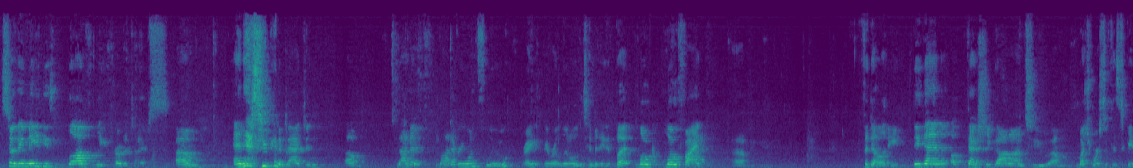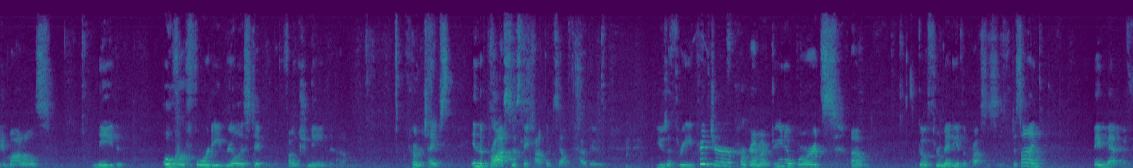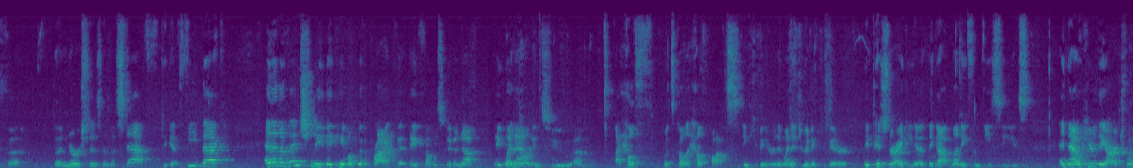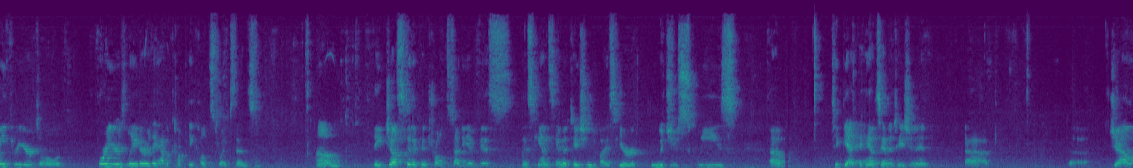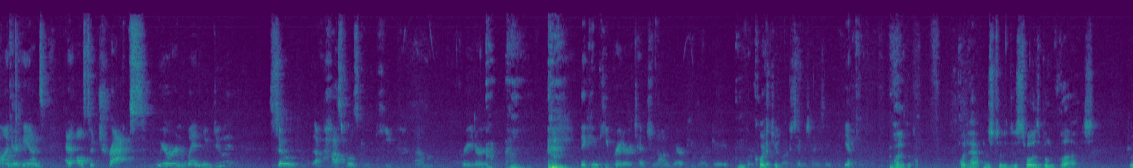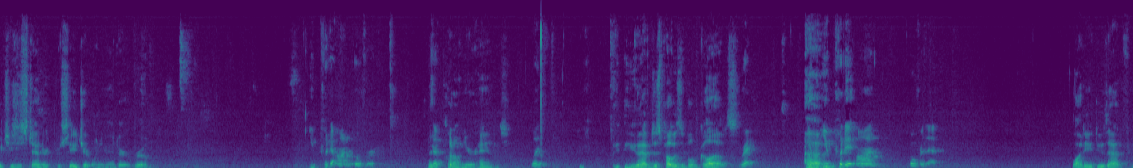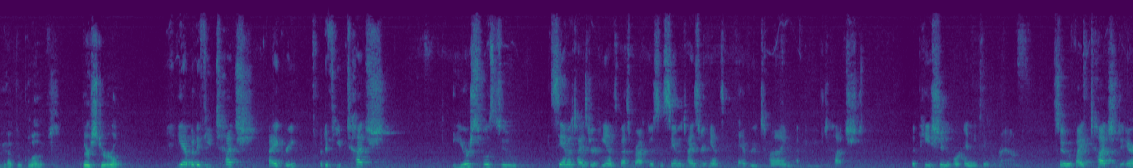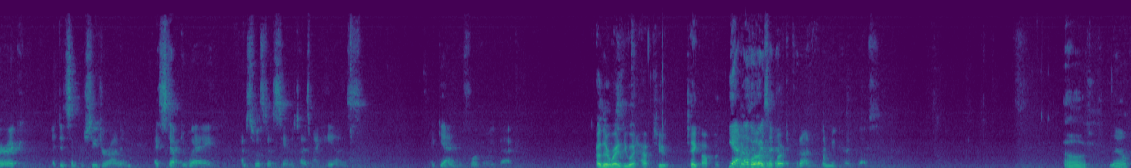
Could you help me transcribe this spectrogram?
So they made these lovely prototypes. Um, and as you can imagine, um, not, a, not everyone flew, right? They were a little intimidated, but low, low five um, fidelity. They then eventually got on to um, much more sophisticated models, made over 40 realistic functioning um, prototypes. In the process, they taught themselves how to use a 3D printer, program Arduino boards, um, go through many of the processes of design. They met with the, the nurses and the staff to get feedback. And then eventually they came up with a product that they felt was good enough. They went out into um, a health, what's called a health box incubator. They went into an incubator. They pitched their idea. They got money from VCs. And now here they are, 23 years old. Four years later, they have a company called SwipeSense. Um, they just did a controlled study of this, this hand sanitation device here, in which you squeeze um, to get the hand sanitation in, uh, gel on your hands, and it also tracks where and when you do it. So uh, hospitals can keep um, greater, they can keep greater attention on where people are doing, where, where Question? people are sanitizing. Yeah. What, what happens to the disposable gloves, which is a standard procedure when you enter a room? You put it on over. You So- put on your hands. What? You have disposable gloves. Right. Uh, You put it on over that. why do you do that if you have the gloves? They're sterile. Yeah, but if you touch, I agree. But if you touch, you're supposed to sanitize your hands. Best practice is sanitize your hands every time after you've touched the patient or anything around. So if I touched Eric, I did some procedure on him, I stepped away, I'm supposed to sanitize my hands again before going back. Otherwise, you would have to take off. Yeah, otherwise I'd have to put on a new pair of gloves. Uh, No?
